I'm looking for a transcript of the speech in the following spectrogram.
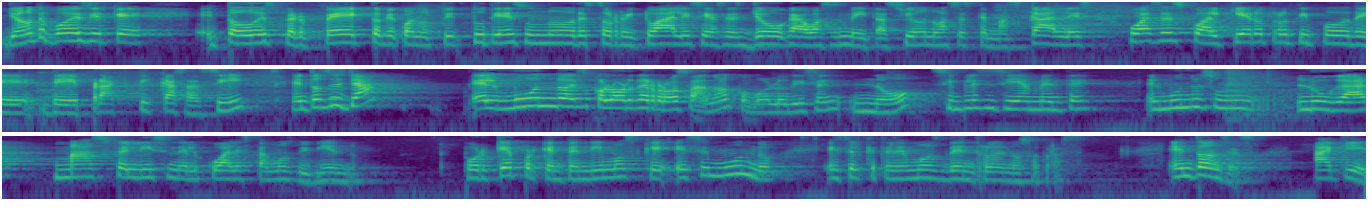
Yo no te puedo decir que eh, todo es perfecto, que cuando tú tienes uno de estos rituales y haces yoga o haces meditación o haces temazcales o haces cualquier otro tipo de, de prácticas así, entonces ya el mundo es color de rosa, ¿no? Como lo dicen, no, simple y sencillamente el mundo es un lugar más feliz en el cual estamos viviendo. ¿Por qué? Porque entendimos que ese mundo es el que tenemos dentro de nosotros. Entonces, aquí,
